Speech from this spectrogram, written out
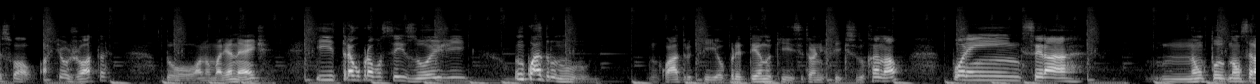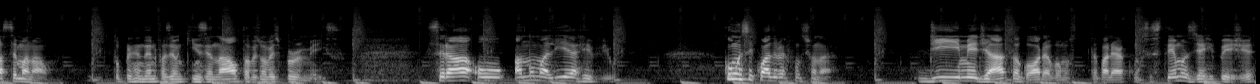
Pessoal, aqui é o Jota do Anomalia Nerd e trago para vocês hoje um quadro novo, um quadro que eu pretendo que se torne fixo do canal, porém será não, não será semanal. Estou pretendendo fazer um quinzenal, talvez uma vez por mês. Será o Anomalia Review. Como esse quadro vai funcionar? De imediato agora vamos trabalhar com sistemas de RPG,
